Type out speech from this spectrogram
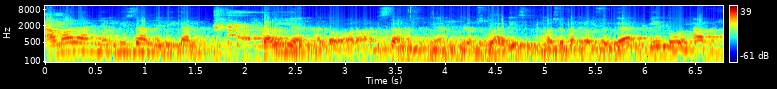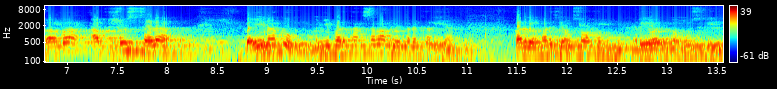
Amalan yang bisa menjadikan kalian atau orang-orang Islam maksudnya dalam sebuah hadis masukkan dalam surga itu apa afsus salam bainakum menyebarkan salam di antara kalian. Kalau dalam hadis yang sahih riwayat Imam Muslim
